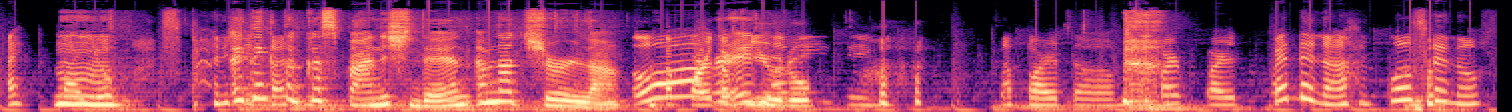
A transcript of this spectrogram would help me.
Ay, layo. Spanish I think na. taga-Spanish din. I'm not sure lang. Oh, A part of Europe. A part of, part, part. Pwede na. Close enough.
